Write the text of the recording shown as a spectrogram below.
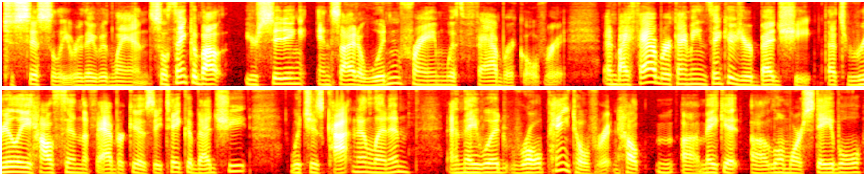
to Sicily, where they would land. So think about you're sitting inside a wooden frame with fabric over it. And by fabric, I mean think of your bed sheet. That's really how thin the fabric is. They take a bed sheet, which is cotton and linen, and they would roll paint over it and help uh, make it a little more stable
